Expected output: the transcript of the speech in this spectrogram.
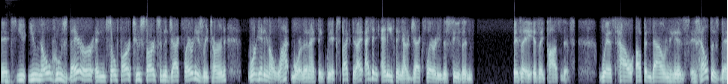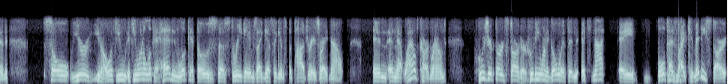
It's you you know who's there, and so far two starts into Jack Flaherty's return, we're getting a lot more than I think we expected. I, I think anything out of Jack Flaherty this season is a is a positive with how up and down his his health has been. So you're you know if you if you want to look ahead and look at those those three games I guess against the Padres right now, in in that wild card round, who's your third starter? Who do you want to go with? And it's not a bullpen by committee start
